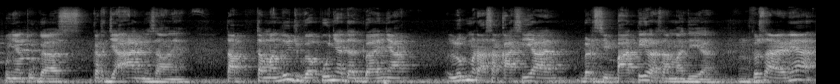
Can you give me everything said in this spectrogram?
punya tugas kerjaan misalnya. Teman lu juga punya dan banyak. Lu merasa kasihan, bersimpati lah sama dia. Terus akhirnya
